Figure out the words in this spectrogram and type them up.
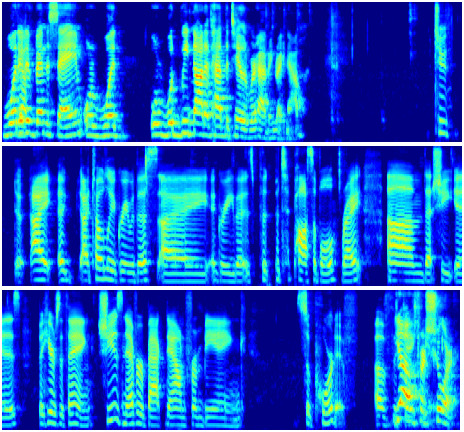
Would Yep. it have been the same, or would or would we not have had the Taylor we're having right now? two I, I I totally agree with this. I agree that it's p- p- possible, right? Um, that she is. But here's the thing: she has never backed down from being supportive of the Yeah, for sure.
